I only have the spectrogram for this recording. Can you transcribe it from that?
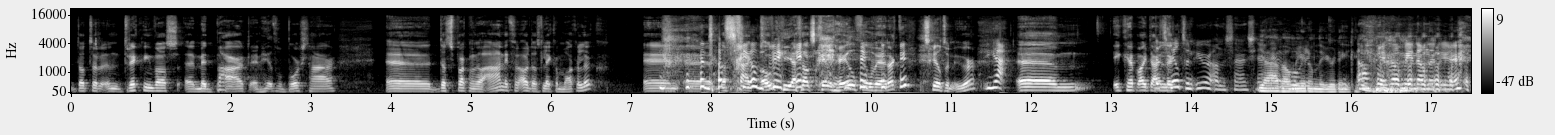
dat er een drag queen was eh, met baard en heel veel borsthaar. Eh, dat sprak me wel aan. Ik vond, oh, dat is lekker makkelijk. En Dat ga ik scheelt ook. weer. Ja, dat scheelt heel veel werk. Het scheelt een uur. Ja, Ehm, ik heb Dat uiteindelijk... scheelt een uur, Anastasia. Ja, hè, wel meer ik. dan een uur, denk ik. Oké, wel meer dan een uur.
